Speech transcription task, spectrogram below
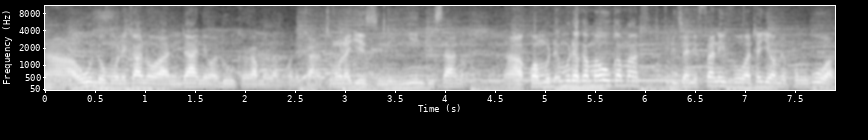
na huu ndio muonekano wa ndani wa duka kama inavyoonekana. Tumeona jezi ni nyingi sana, na kwa muda, muda kama huu kama kidizani fulani hivyo wateja wamepungua,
